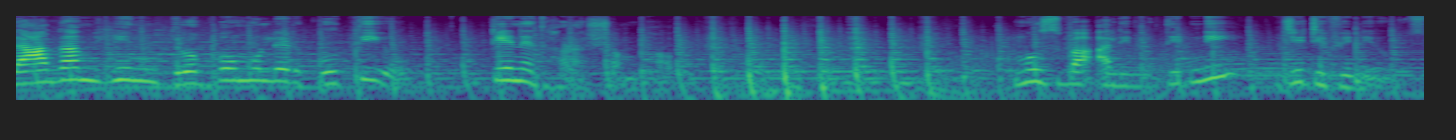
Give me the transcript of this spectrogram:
লাগামহীন দ্রব্যমূল্যের গতিও টেনে ধরা সম্ভব। Musba Alim Tinni GTV news.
